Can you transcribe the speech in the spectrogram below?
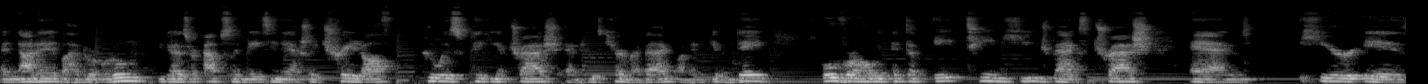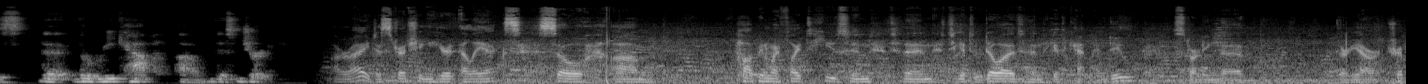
and Nade Bahadur Gurung, you guys are absolutely amazing. They actually traded off who was picking up trash and who was carrying my bag on any given day. Overall, we picked up 18 huge bags of trash and here is the, the recap of this journey. All right, just stretching here at LAX. So, um, hopping on my flight to Houston to then to get to Doha to then to get to Kathmandu, starting the 30-hour trip.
